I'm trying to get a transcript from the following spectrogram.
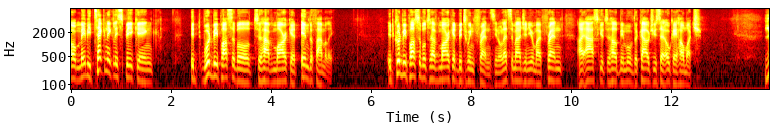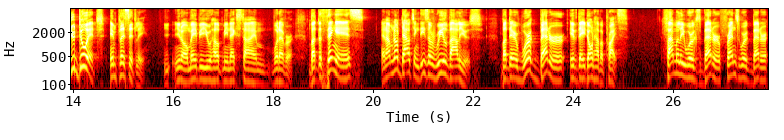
or maybe technically speaking, it would be possible to have market in the family. It could be possible to have market between friends. You know, let's imagine you're my friend. I ask you to help me move the couch. You said, okay, how much? You do it implicitly. You, you know, maybe you help me next time, whatever. But the thing is, and I'm not doubting, these are real values, but they work better if they don't have a price. Family works better, friends work better.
